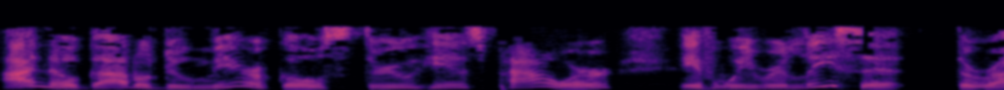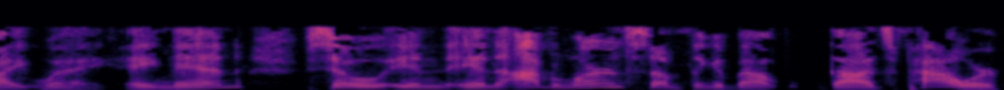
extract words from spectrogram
I know God will do miracles through his power if we release it the right way. Amen. So in, and I've learned something about God's power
